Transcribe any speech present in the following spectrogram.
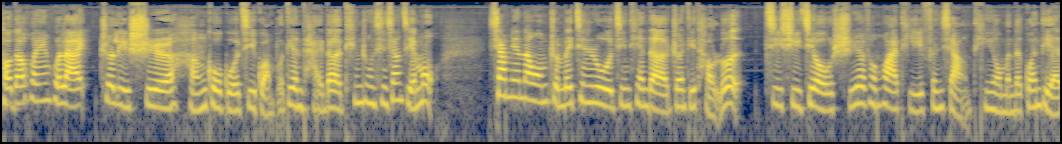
好的，欢迎回来，这里是韩国国际广播电台的听众信箱节目。下面呢，我们准备进入今天的专题讨论，继续就十月份话题分享听友们的观点。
